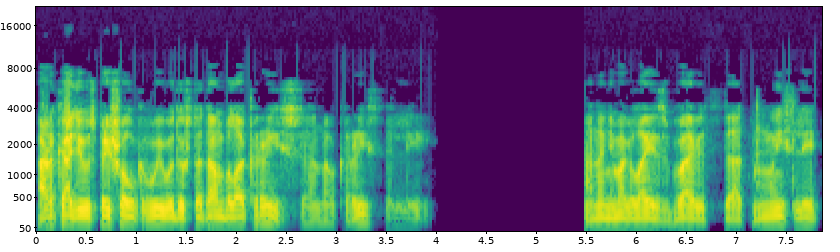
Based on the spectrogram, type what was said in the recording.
Аркадиус пришел к выводу, что там была крыса, но крыса ли? Она не могла избавиться от мысли,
